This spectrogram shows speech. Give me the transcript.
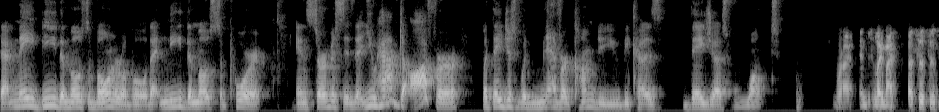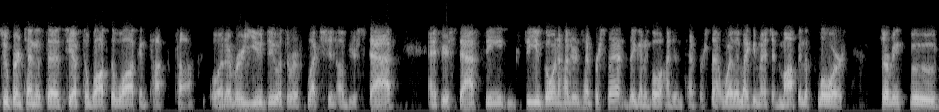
that may be the most vulnerable, that need the most support. and services that you have to offer, but they just would never come to you because they just won't. Right. And like my assistant superintendent says, you have to walk the walk and talk the talk. Whatever you do is a reflection of your staff. And if your staff see, see you going 110%, they're going to go 110%, whether, like you mentioned, mopping the floors, serving food,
